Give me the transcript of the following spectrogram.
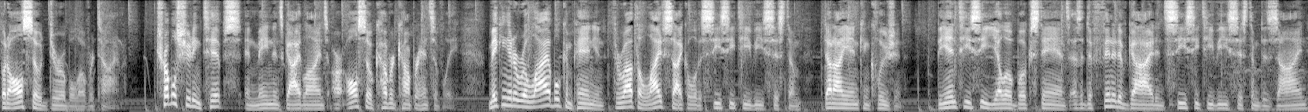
but also durable over time. Troubleshooting tips and maintenance guidelines are also covered comprehensively, making it a reliable companion throughout the life cycle of a CCTV system in conclusion, the NTC Yellow Book stands as a definitive guide in CCTV system design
